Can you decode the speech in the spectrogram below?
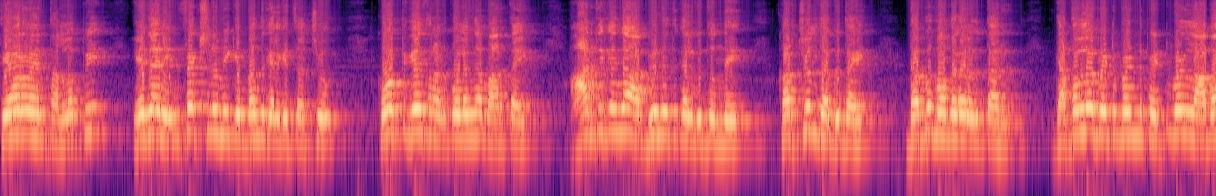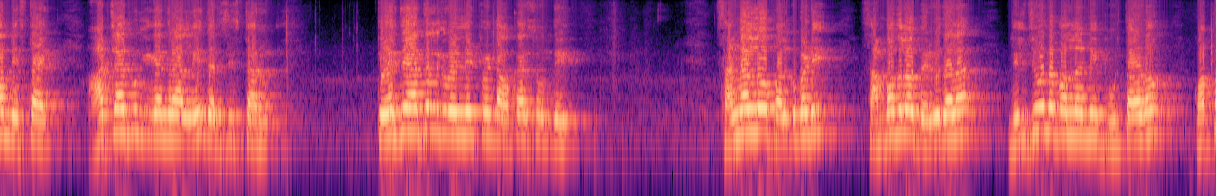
తీవ్రమైన తలనొప్పి ఏదైనా ఇన్ఫెక్షన్ మీకు ఇబ్బంది కలిగించవచ్చు. కోర్టు కేసులు అనుకూలంగా మారతాయి. ఆర్థికంగా అభ్యున్నతి కలుగుతుంది. ఖర్చులు తగ్గుతాయి. డబ్బు పొందగలుగుతారు. గతంలో పెట్టుబడి పెట్టుబడులు లాభాన్ని ఇస్తాయి. ఆధ్యాత్మిక కేంద్రాలని దర్శిస్తారు. తీర్థయాత్రలకు వెళ్ళేటువంటి అవకాశం ఉంది. సంఘంలో పలుకుబడి సంపదలో పెరుగుదల నిలిచి ఉన్న పనులన్నీ పూర్తవడం కొత్త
